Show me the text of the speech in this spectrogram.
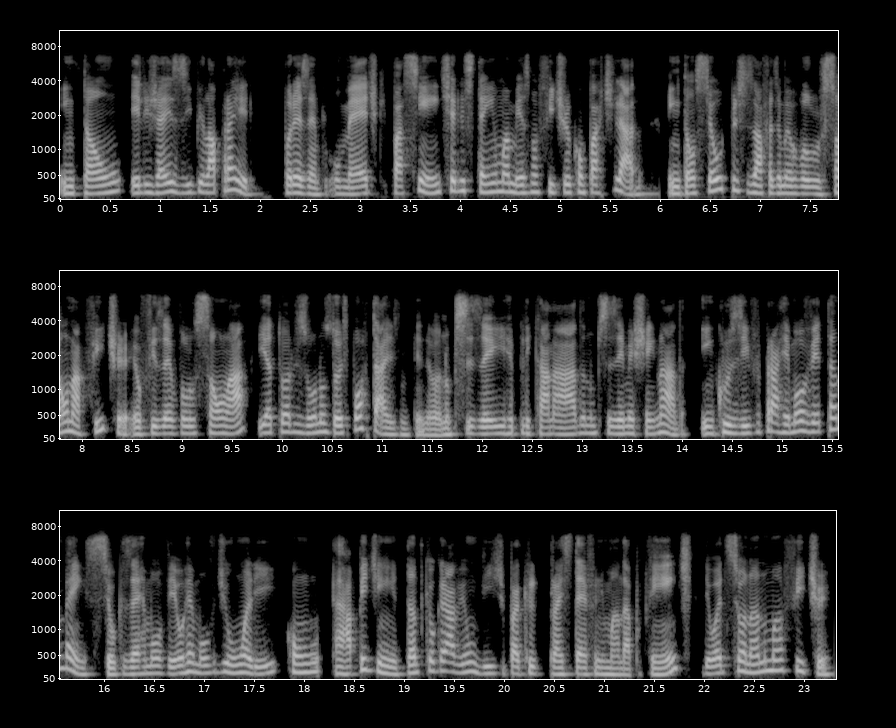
Então, ele já exibe lá para ele. Por exemplo, o médico e paciente, eles têm uma mesma feature compartilhada. Então, se eu precisar fazer uma evolução na feature, eu fiz a evolução lá e atualizou nos dois portais, entendeu? Eu não precisei replicar nada, não precisei mexer em nada. Inclusive para remover também. Se eu quiser remover, eu removo de um ali com rapidinho. Tanto que eu gravei um vídeo para Stephanie mandar para o cliente, deu adicionando uma feature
